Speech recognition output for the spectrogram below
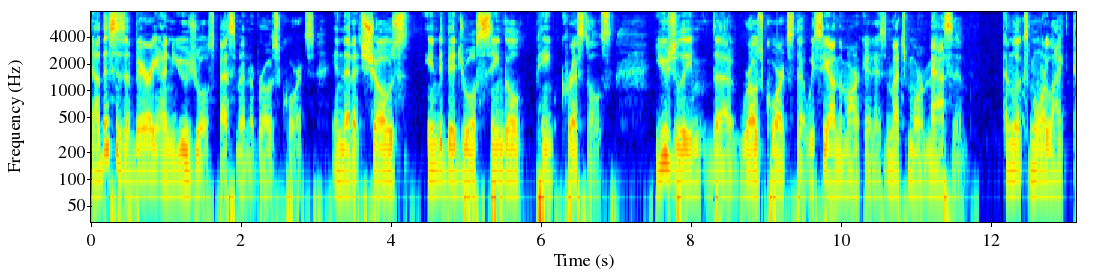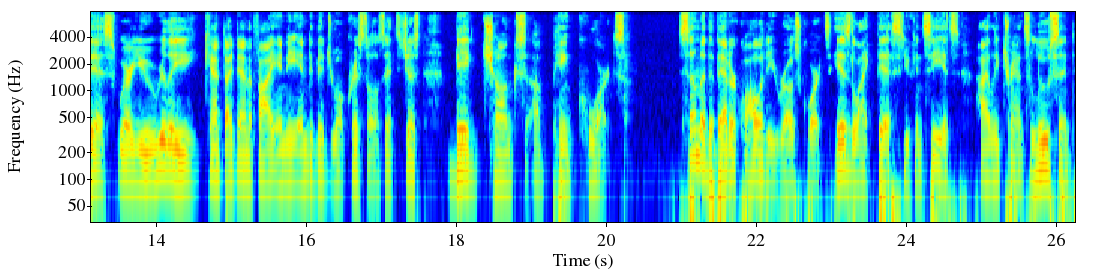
Now, this is a very unusual specimen of rose quartz in that it shows individual single pink crystals. Usually, the rose quartz that we see on the market is much more massive and looks more like this, where you really can't identify any individual crystals. It's just big chunks of pink quartz. Some of the better quality rose quartz is like this. You can see it's highly translucent,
